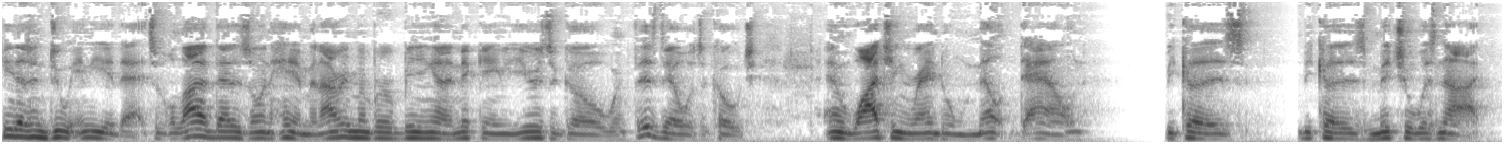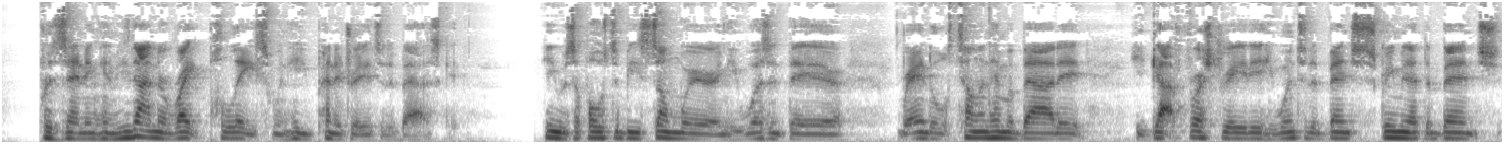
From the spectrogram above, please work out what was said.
He doesn't do any of that. So a lot of that is on him. And I remember being at a Knick game years ago when Fizdale was a coach, and watching Randle melt down because because Mitchell was not presenting him. He's not in the right place when he penetrated to the basket. He was supposed to be somewhere and he wasn't there. Randle was telling him about it he got frustrated. He went to the bench screaming at the bench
